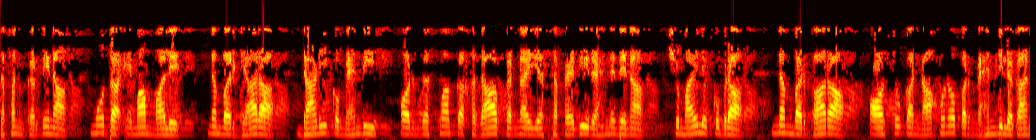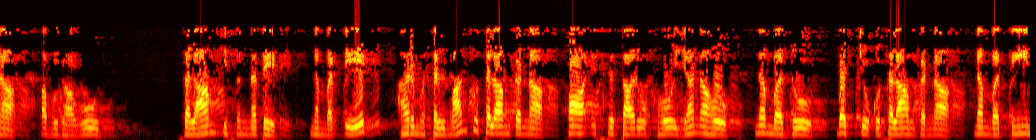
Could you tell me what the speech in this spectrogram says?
دفن کر دینا۔ موتا امام مالک۔ نمبر گیارہ، داڑھی کو مہندی اور نسواں کا خزاب کرنا یا سفیدی رہنے دینا۔ شمائل کبرا۔ نمبر بارہ، عورتوں کا ناخنوں پر مہندی لگانا۔ ابو داود۔ سلام کی سنتیں۔ نمبر ایک، ہر مسلمان کو سلام کرنا خواہ اس سے تعارف ہو یا نہ ہو۔ نمبر دو، بچوں کو سلام کرنا۔ نمبر تین،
